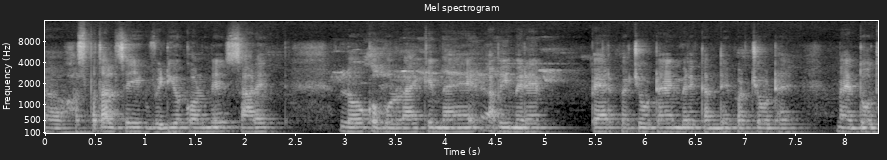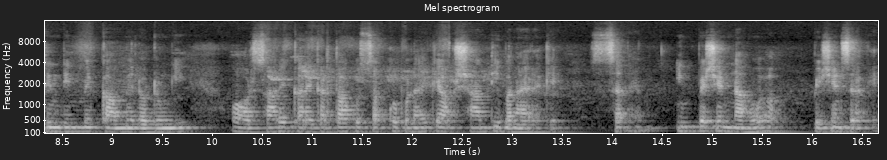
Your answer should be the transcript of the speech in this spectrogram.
अस्पताल से एक वीडियो कॉल में सारे लोगों को बोल रहा है कि मैं अभी मेरे पैर पर चोट है, मेरे कंधे पर चोट है, मैं दो तीन दिन में काम में लौटूँगी और सारे कार्यकर्ताओं को, सबको बोला है कि आप शांति बनाए रखें इम्पेशेंट ना हो, आप पेशेंस रखें।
